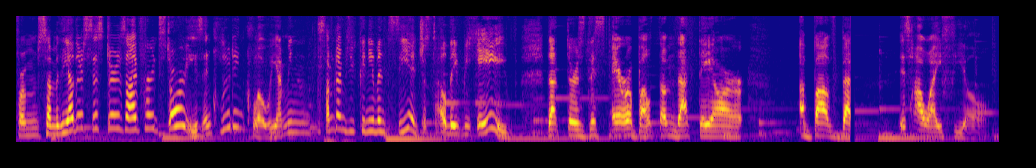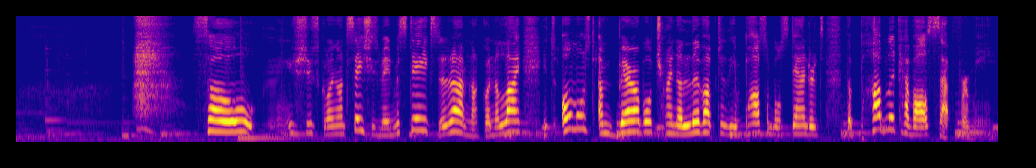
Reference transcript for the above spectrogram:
From some of the other sisters, I've heard stories, including Khloe. I mean, sometimes you can even see it just how they behave, that there's this air about them that they are above better, is how I feel. So she's going on to say she's made mistakes. Da, da, I'm not going to lie. It's almost unbearable trying to live up to the impossible standards the public have all set for me.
